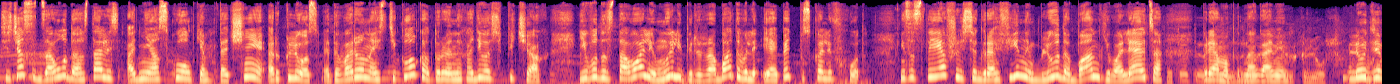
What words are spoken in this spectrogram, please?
Сейчас от завода остались одни осколки, точнее эрклез. Это вареное стекло, которое находилось в печах. Его доставали, мыли, перерабатывали и опять пускали в ход. Несостоявшиеся графины, блюда, банки валяются прямо под ногами ногами. Люди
